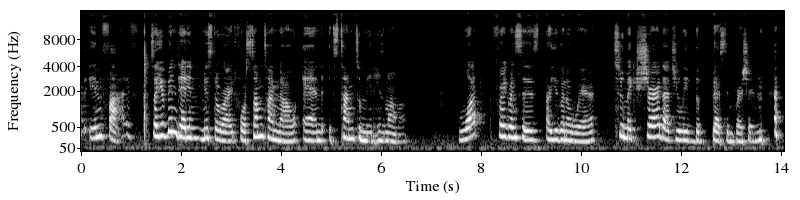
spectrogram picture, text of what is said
five in five. So you've been dating Mr. Right for some time now and it's time to meet his mama. What fragrances are you gonna wear to make sure that you leave the best impression?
